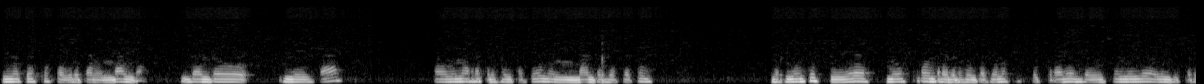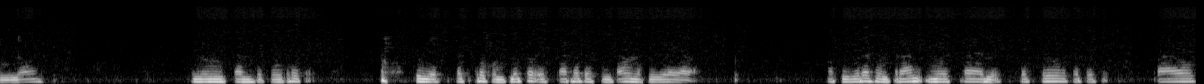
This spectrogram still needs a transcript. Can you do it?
sino que estos se agrupan en bandas, dando lugar a una representación en bandas de frecuencia. Las siguientes figuras muestran representaciones espectrales de un sonido indeterminado en un instante concreto, cuyo espectro completo está representado en la figura de abajo. La figura central muestra el espectro representado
